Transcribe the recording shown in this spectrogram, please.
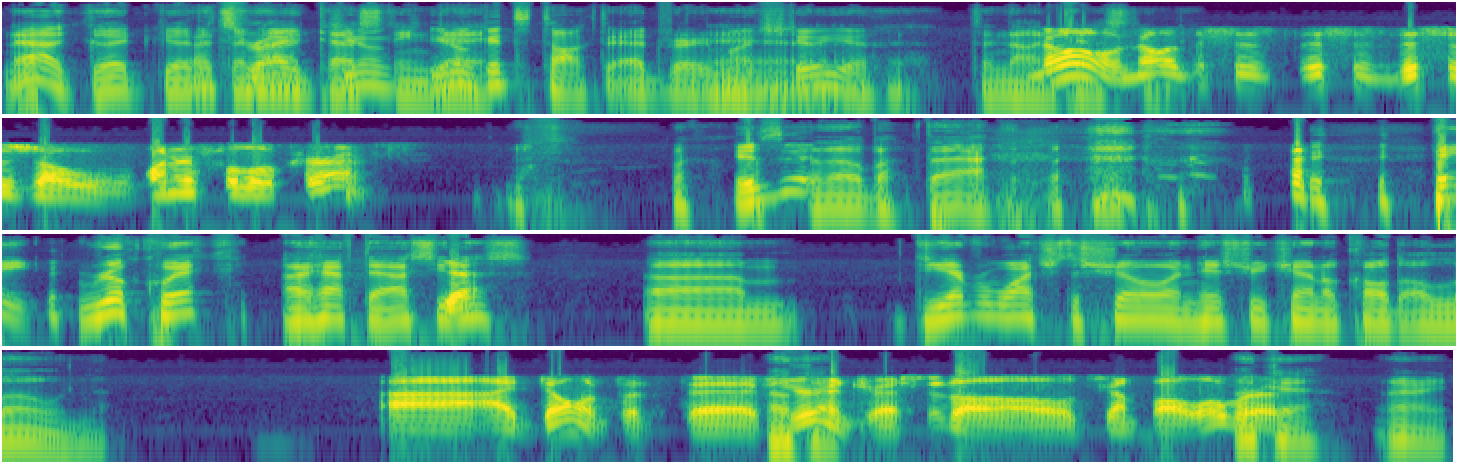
No, good, good. That's it's a right. You don't, non-testing you don't get to talk to Ed very much, do you? It's a No, non-testing. no. This is this is this is a wonderful occurrence. Is it? I don't know about that. hey, real quick, I have to ask you Yeah. this. Um, do you ever watch the show on History Channel called Alone? Uh, I don't, but uh, if you're interested, I'll jump all over Okay, it. all right.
